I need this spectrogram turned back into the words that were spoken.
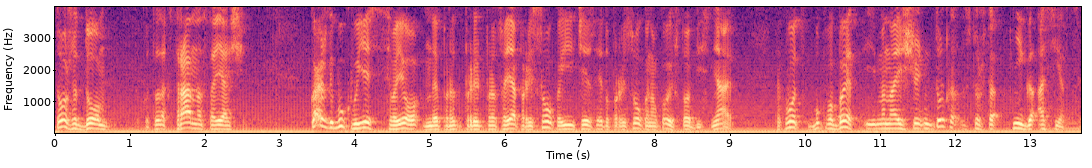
тоже дом, такой так странно стоящий. У каждой буквы есть свое, своя прорисовка, и через эту прорисовку нам кое-что объясняют. Так вот, буква Бет, именно еще не только то, что книга о сердце.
